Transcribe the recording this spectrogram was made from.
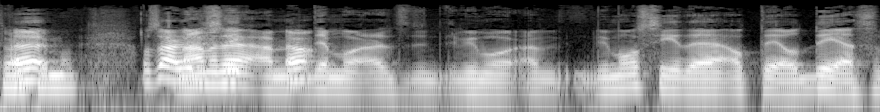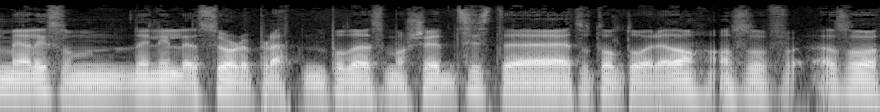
Tvert Eh, imot. Og så er det Nei, men det, ja. det må, vi, må, vi må si det at det er jo det som er liksom den lille sølepletten på det som har skjedd de siste et og et halvt året. da. Altså, altså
